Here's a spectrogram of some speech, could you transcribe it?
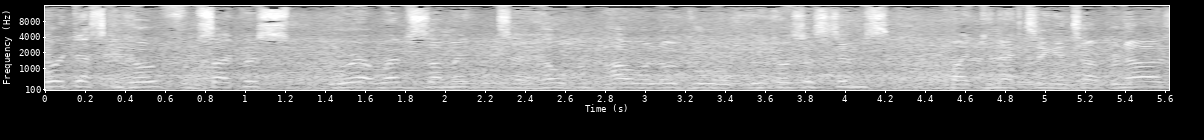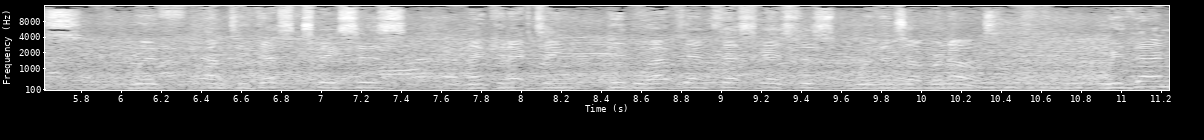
We're Desk & Co from Cyprus. We're at Web Summit to help empower local ecosystems by connecting entrepreneurs with empty desk spaces and connecting people who have empty desk spaces with entrepreneurs. We then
